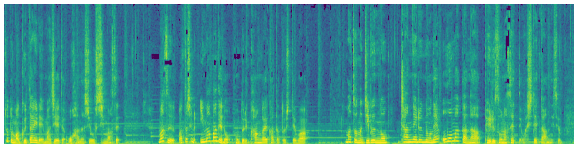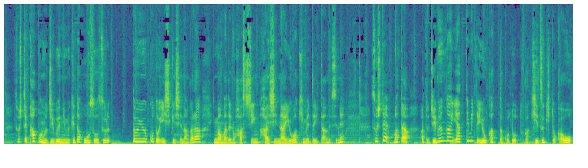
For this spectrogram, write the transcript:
ちょっとま具体例交えてお話をします。まず私の今までの本当に考え方としては、まあ、その自分のチャンネルのね大まかなペルソナ設定はしてたんですよ。そして過去の自分に向けて放送するということを意識しながら今までの発信配信内容は決めていたんですね。そしてまたあと自分がやってみて良かったこととか気づきとかを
